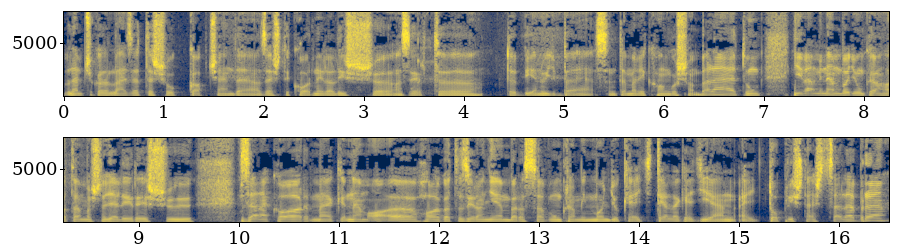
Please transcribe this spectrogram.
nem csak a lázetesok kapcsán, de az esti Kornélal is azért több ilyen ügybe szerintem elég hangosan beleálltunk. Nyilván mi nem vagyunk olyan hatalmas nagy elérésű zenekar, meg nem hallgat azért annyi ember a szavunkra, mint mondjuk egy tényleg egy ilyen egy toplistás celebre,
